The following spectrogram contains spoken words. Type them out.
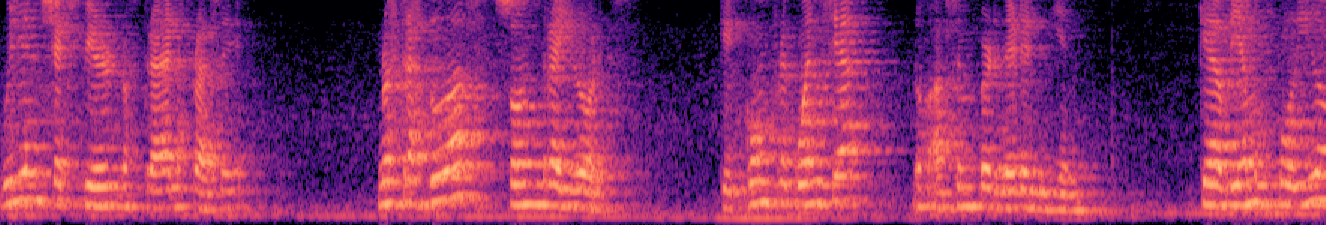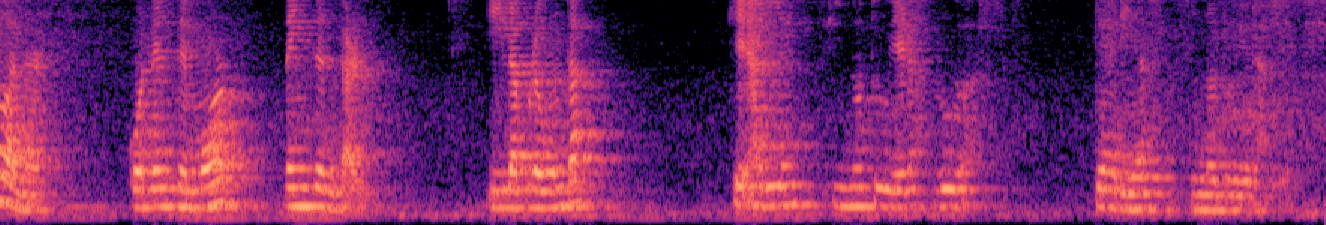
William Shakespeare nos trae la frase, nuestras dudas son traidores, que con frecuencia nos hacen perder el bien, que habríamos podido ganar con el temor de intentarlo. Y la pregunta, ¿qué harías si no tuvieras dudas? ¿Qué harías si no tuvieras dudas?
